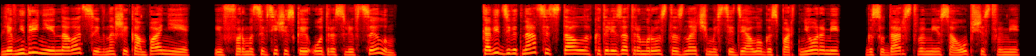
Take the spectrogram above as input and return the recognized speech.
Для внедрения инноваций в нашей компании и в фармацевтической отрасли в целом, COVID-19 стал катализатором роста значимости диалога с партнерами, государствами, сообществами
